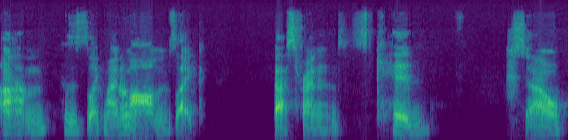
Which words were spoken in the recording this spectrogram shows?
because it's like my Oh. mom's like best friend's kid. So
